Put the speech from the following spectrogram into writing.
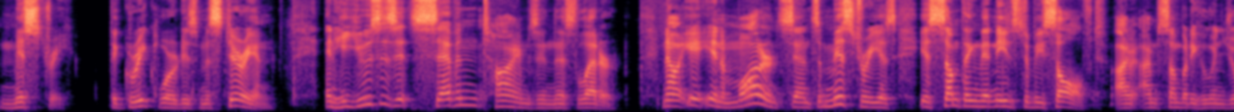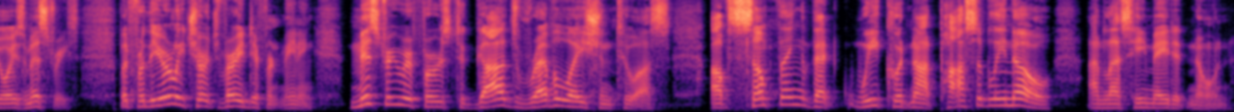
mystery. The Greek word is mysterion, and he uses it seven times in this letter. Now, in a modern sense, a mystery is, is something that needs to be solved. I'm somebody who enjoys mysteries. But for the early church, very different meaning. Mystery refers to God's revelation to us of something that we could not possibly know unless he made it known.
